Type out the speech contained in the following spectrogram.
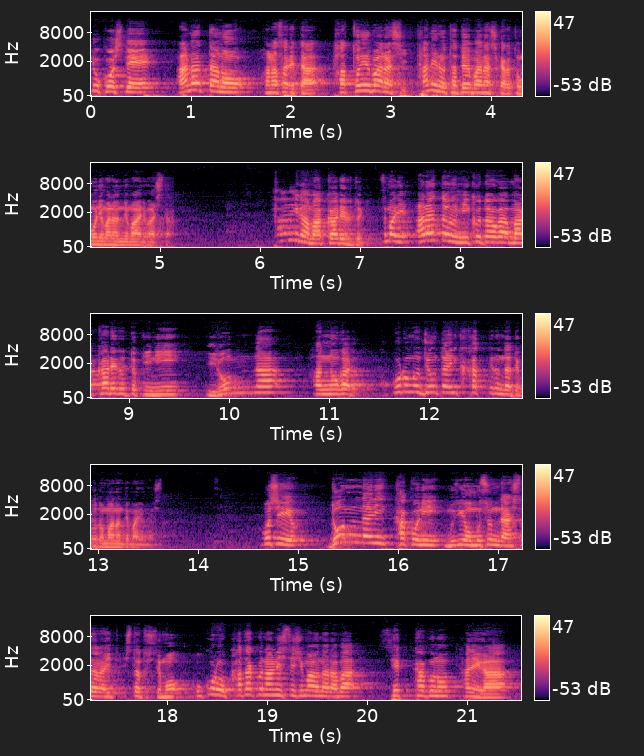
今日こうしてあなたの話された例え話、種の例え話から共に学んでまいりました。種がまかれるとき、つまりあなたの御言葉がまかれるときにいろんな反応がある。心の状態にかかってるんだということを学んでまいりました。もし、どんなに過去に無事を結んだ人がいたとしても、心を堅くなにしてしまうならば、せっかくの種が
